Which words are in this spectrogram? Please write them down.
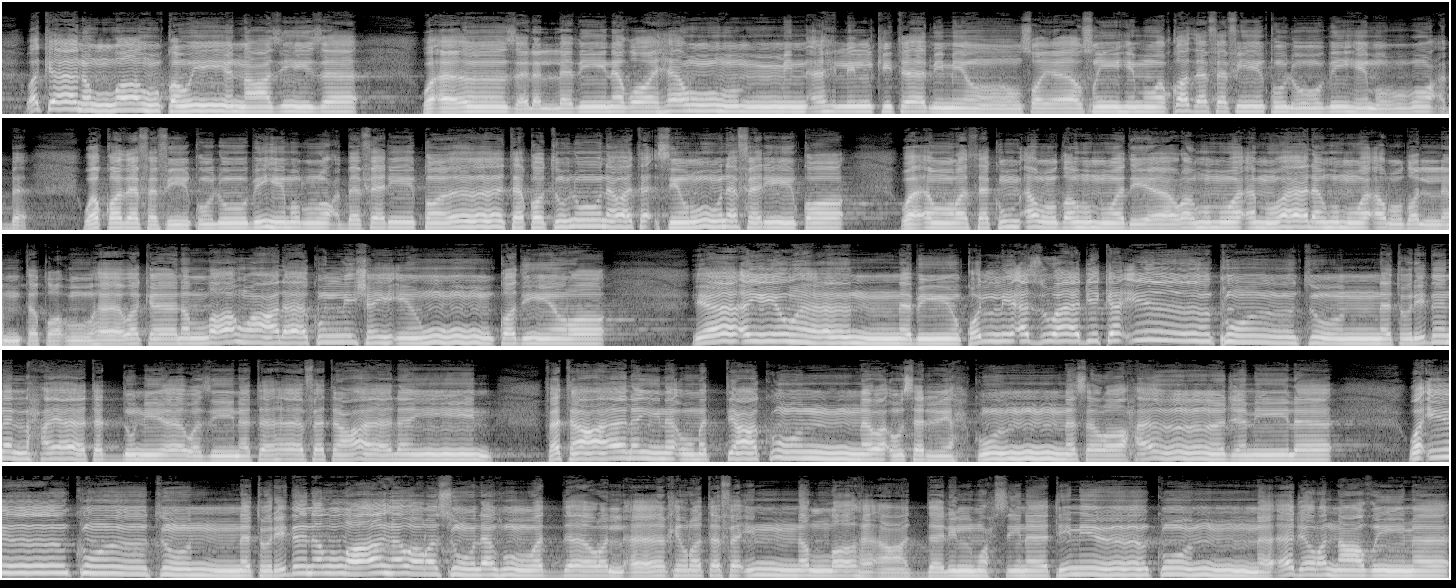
وكان الله قويا عزيزا وأنزل الذين ظاهروهم من أهل الكتاب من صياصيهم وقذف في قلوبهم الرعب وقذف في قلوبهم الرعب فريقا تقتلون وتأسرون فريقا وأورثكم أرضهم وديارهم وأموالهم وأرضا لم تطئوها وكان الله على كل شيء قديرا. يا أيها النبي قل لأزواجك إن كنتن تردن الحياة الدنيا وزينتها فتعالين. فتعالين أمتعكن وأسرحكن سراحا جميلا. وإن كنتن تردن الله ورسوله والدار الآخرة فإن الله أعد للمحسنات منكن أجرا عظيما.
